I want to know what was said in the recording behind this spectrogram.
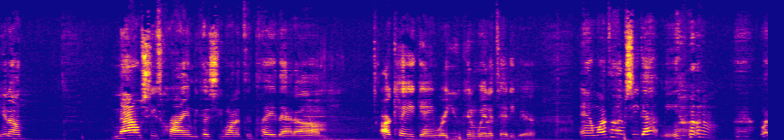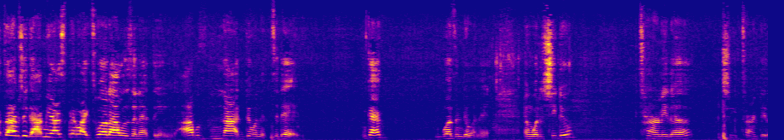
you know? Now she's crying because she wanted to play that um, arcade game where you can win a teddy bear. And one time she got me. One time she got me, I spent like $12 in that thing. I was not doing it today. Okay? Wasn't doing it. And what did she do? Turn it up. She turned it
